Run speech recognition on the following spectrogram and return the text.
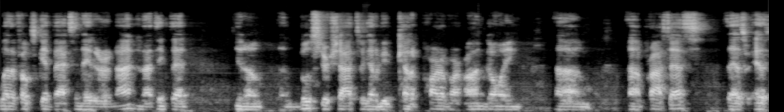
whether folks get vaccinated or not. And I think that, you know, booster shots are going to be kind of part of our ongoing um, uh, process as, as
